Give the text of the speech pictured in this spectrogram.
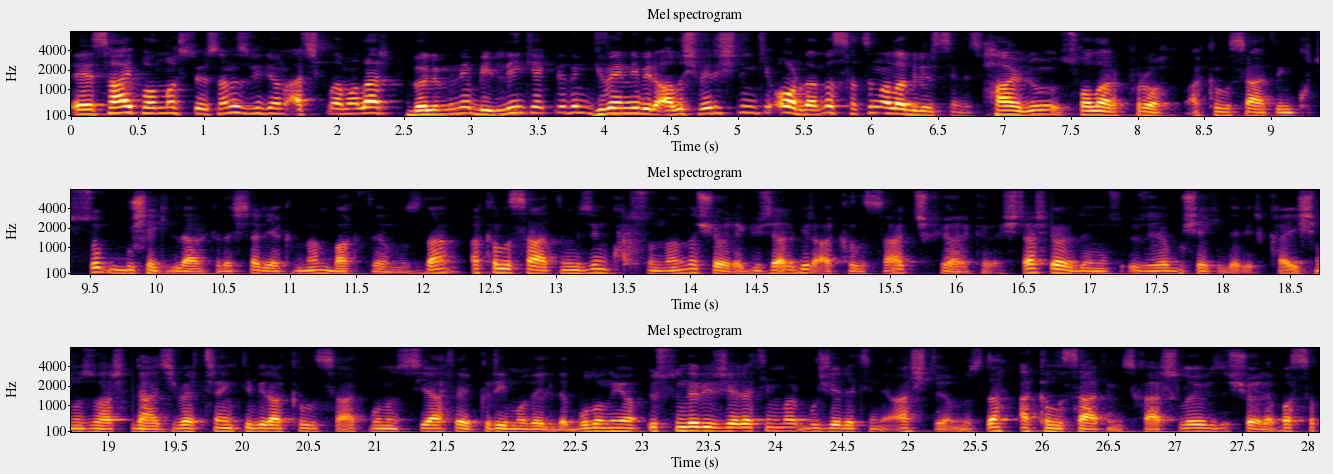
e, sahip olmak istiyorsanız videonun açıklamalar bölümüne bir link ekledim. Güvenli bir alışveriş linki. Oradan da satın alabilirsiniz. Hailu Solar Pro akıllı saatin kutusu bu şekilde arkadaşlar yakından baktığımızda. Akıllı saatimizin kutusundan da şöyle güzel bir akıllı saat çıkıyor arkadaşlar. Gördüğünüz üzere bu şekilde bir kayışımız var. Lacivert renkli bir akıllı saat. Bunun siyah ve gri modeli de bulunuyor. Üstünde bir jelatin var. Bu jelatini açtığımızda akıllı saatimiz karşılıyor bizi. Şöyle basıp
